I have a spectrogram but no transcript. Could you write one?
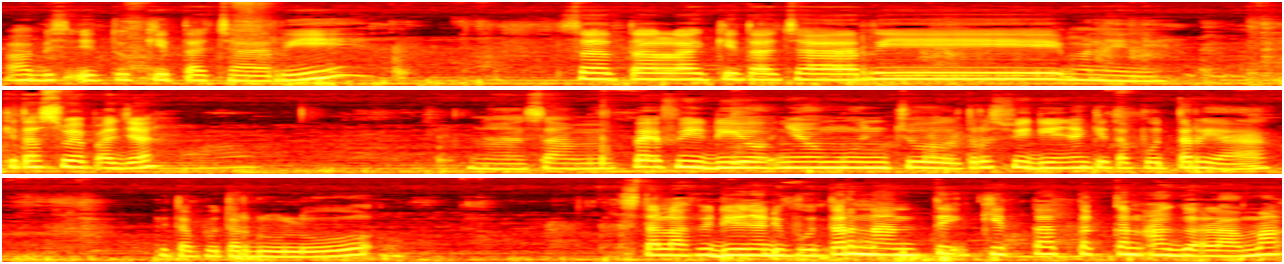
Habis itu kita cari. Setelah kita cari mana ini? Kita swipe aja. Nah sampai videonya muncul. Terus videonya kita putar ya. Kita putar dulu setelah videonya diputar nanti kita tekan agak lama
